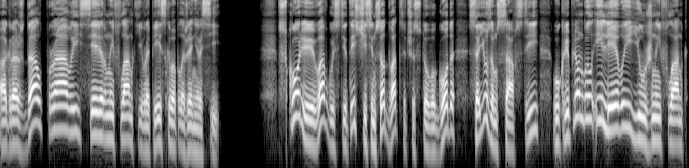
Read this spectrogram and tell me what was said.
ограждал правый северный фланг европейского положения России. Вскоре, в августе 1726 года, союзом с Австрией укреплен был и левый южный фланг,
